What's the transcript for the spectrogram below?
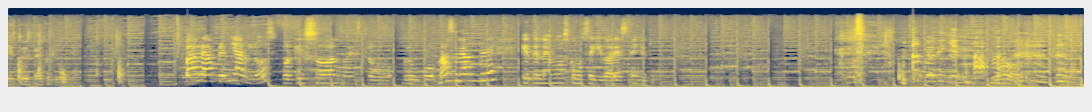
Esto es caipirinha. Para premiarlos, porque son nuestro grupo más grande que tenemos como seguidores en YouTube. 我有啲型男啊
